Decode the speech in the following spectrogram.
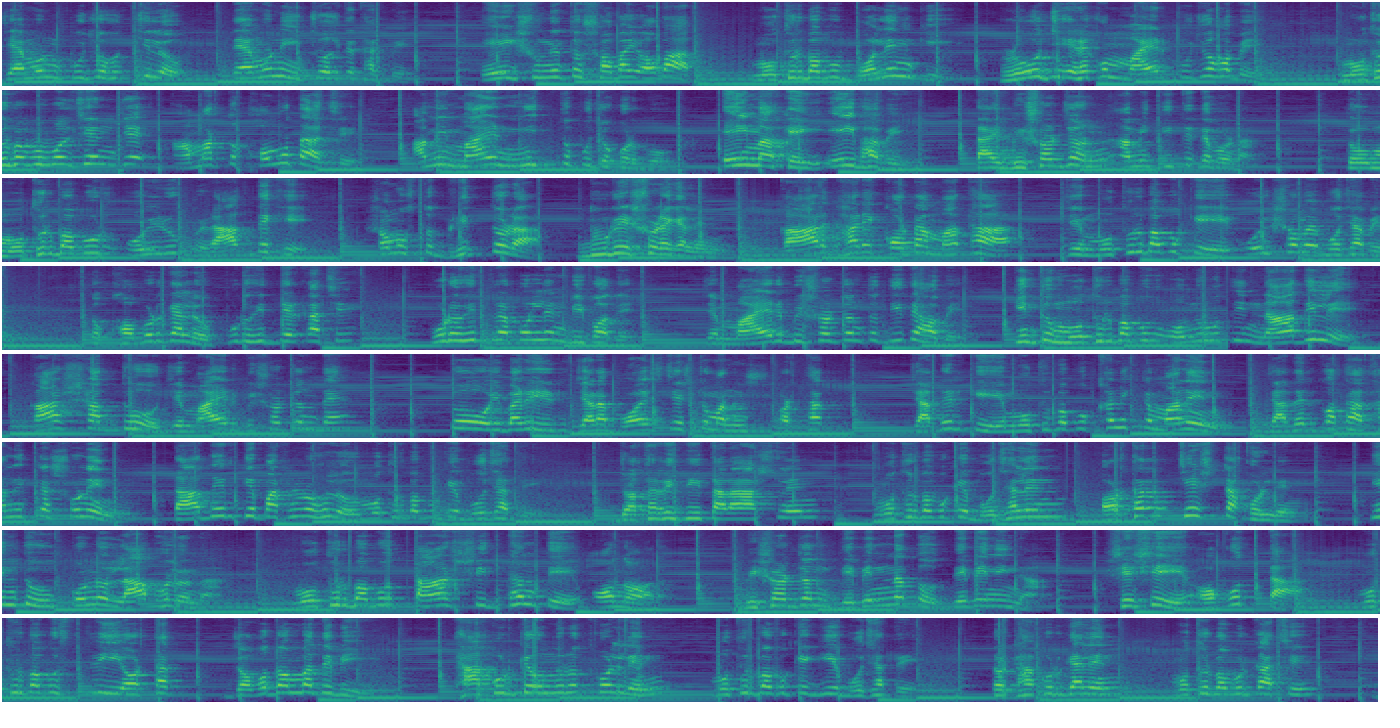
যেমন পুজো হচ্ছিল, তেমনই চলতে থাকবে। এই শুনে তো সবাই অবাক। মথুরবাবু বলেন কি, রোজ এরকম মায়ের পুজো হবে? মথুরবাবু বলছেন যে, আমার তো ক্ষমতা আছে। আমি মায়ের নিত্য পুজো করব। এই মাকেই, এইভাবেই। তাই বিসর্জন আমি দিতে দেব না। তো মথুরবাবুর ওইরূপ রাগ দেখে সমস্ত ভৃত্যরা দূরে সরে গেলেন। কার ঘাড়ে কটা মাথা যে মথুরবাবুকে ওই সময় বোঝাবেন? তো খবর গেল পুরোহিতদের কাছে। পুরোহিতরা পড়লেন বিপদে, যে মায়ের বিসর্জন তো দিতে হবে। কিন্তু মথুরবাবু অনুমতি না দিলে কার সাধ্য যে মায়ের বিসর্জন দেয়? তো ওই বাড়ির যারা বয়স জ্যেষ্ঠ মানুষ, অর্থাৎ যাদেরকে মথুরবাবু খানিকটা মানেন, যাদের কথা খানিকটা শোনেন, তাদেরকে পাঠানো হলো মথুরবাবুকে বোঝাতে। যথারীতি তারা আসলেন, মথুরবাবুকে বোঝালেন, অর্থাৎ চেষ্টা করলেন, কিন্তু কোনো লাভ হলো না। মথুরবাবু তার সিদ্ধান্তে অনর বিসর্জন দেবেন না তো দেবেনই না। শেষে অগত্যা মথুরবাবুর স্ত্রী অর্থাৎ জগদম্বা দেবী ঠাকুরকে অনুরোধ করলেন মথুরবাবুকে গিয়ে বোঝাতে। তো ঠাকুর গেলেন মথুরবাবুর কাছে।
